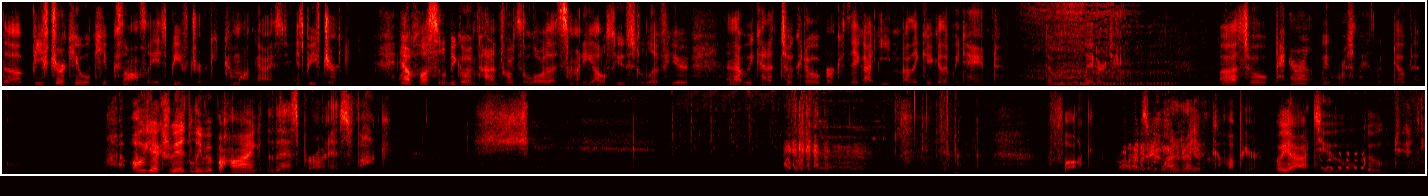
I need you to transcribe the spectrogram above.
The beef jerky will keep, because honestly, it's beef jerky. Come on, guys. It's beef jerky. And plus, it'll be going kind of towards the lore that somebody else used to live here, and that we kind of took it over because they got eaten by the Giga that we tamed. That we will later tame. Uh, so apparently, where's my other dodo? Oh yeah, because we had to leave it behind the Hesperornis. Fuck. Shit. Fuck. So why did I even come up here? Oh yeah, to go to the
